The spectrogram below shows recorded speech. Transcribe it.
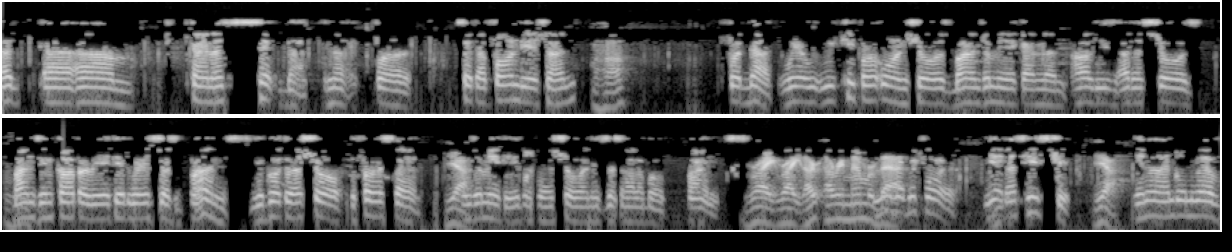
had uh, um kind of set that you know, for set a foundation Uh huh. For that where we keep our own shows, Band Jamaican and all these other shows, Bands Incorporated, where it's just bands. You go to a show the first time Yeah. in Jamaica, you go to a show and it's just all about bands. Right. Right. I, I remember Never that. before. Yeah, that's history. Yeah. You know, and then we have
